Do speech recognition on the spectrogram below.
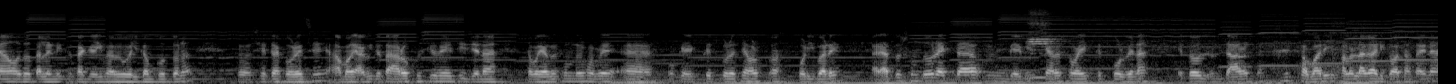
না হতো, তাহলে নিশ্চয় তাকে এইভাবে ওয়েলকাম করতো না। তো সেটা করেছে। আমার, আমি তো আরও খুশি হয়েছি যে, না, সবাই এত সুন্দরভাবে ওকে একসেপ্ট করেছে আমার পরিবারে। আর এত সুন্দর একটা বেবি কেন সবাই একসেপ্ট করবে না। এ তো যার সবারই ভালো লাগারই কথা, তাই না?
